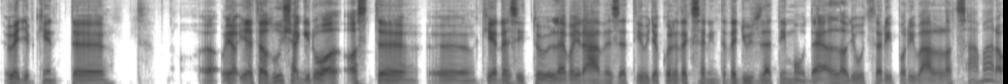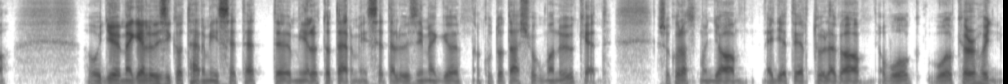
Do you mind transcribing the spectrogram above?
Ő egyébként illetve az újságíró azt kérdezi tőle, vagy rávezeti, hogy akkor ezek szerinted egy üzleti modell a gyógyszeripari vállalat számára? hogy megelőzik a természetet, mielőtt a természet előzi meg a kutatásokban őket. És akkor azt mondja egyetértőleg a, a Walker, hogy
